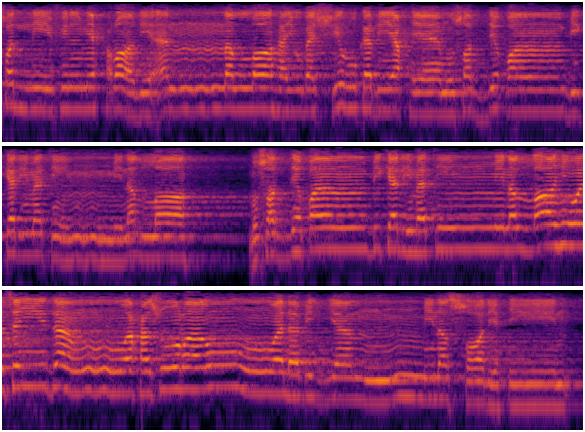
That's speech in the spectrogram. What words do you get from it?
يصلي في المحراب أن الله يبشرك بيحيى مصدقا بكلمة من الله مصدقا بكلمة من الله وسيدا وحصورا ونبيا من الصالحين.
